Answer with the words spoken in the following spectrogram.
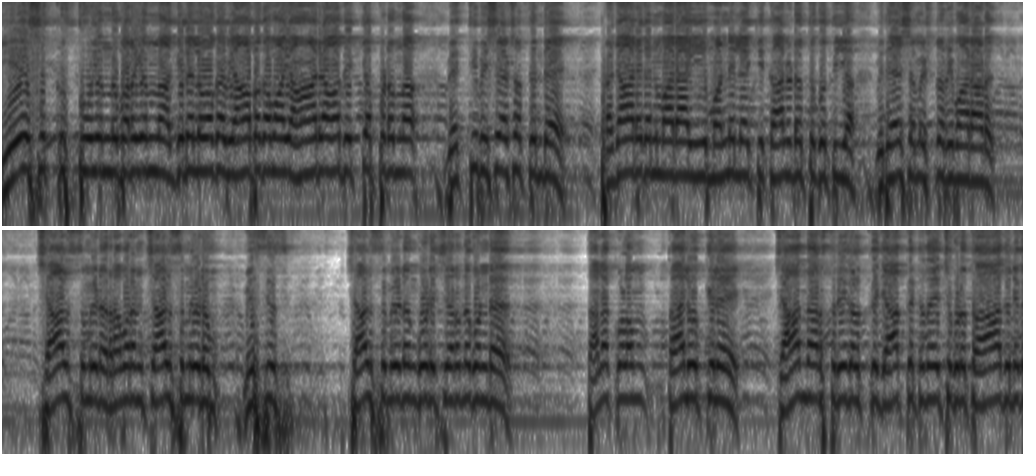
യേശു ക്രിസ്തു എന്ന് പറയുന്ന അഖിലലോക വ്യാപകമായി ആരാധിക്കപ്പെടുന്ന വ്യക്തിവിശേഷത്തിന്റെ പ്രചാരകന്മാരായി ഈ മണ്ണിലേക്ക് കാലെടുത്ത് കുത്തിയ വിദേശ മിഷണറിമാരാണ്. ചാൾസ് മീഡ് റവറൻ ചാൾസ് മീഡും മിസ്സിസ് ചാൾസ് മീഡും കൂടി ചേർന്നുകൊണ്ട് തലക്കുളം താലൂക്കിലെ ചാന്താർ സ്ത്രീകൾക്ക് ജാക്കറ്റ് തയ്ച്ചു കൊടുത്ത. ആധുനിക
